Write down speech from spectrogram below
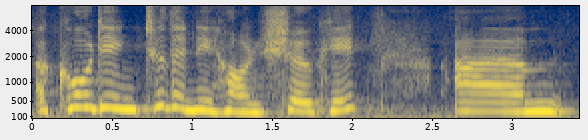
According to the Nihon Shoki, um,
